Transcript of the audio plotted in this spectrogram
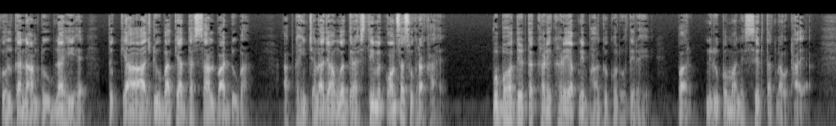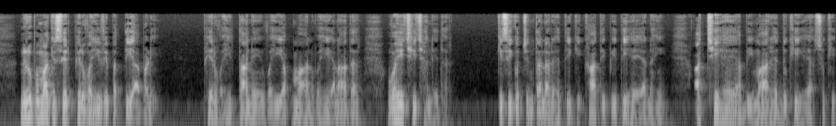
कुल का नाम डूबना ही है तो क्या आज डूबा, क्या दस साल बाद डूबा? अब कहीं चला जाऊँगा, गृहस्थी में कौन सा सुख रखा है? वो बहुत देर तक खड़े खड़े अपने भाग्य को रोते रहे, पर निरुपमा ने सिर तक न उठाया। निरुपमा के सिर फिर वही विपत्ति आ पड़ी। फिर वही ताने, वही अपमान, वही अनादर, वही छीछलेदर। किसी को चिंता न रहती कि खाती पीती है या नहीं। अच्छी है या बीमार है, दुखी है या सुखी।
